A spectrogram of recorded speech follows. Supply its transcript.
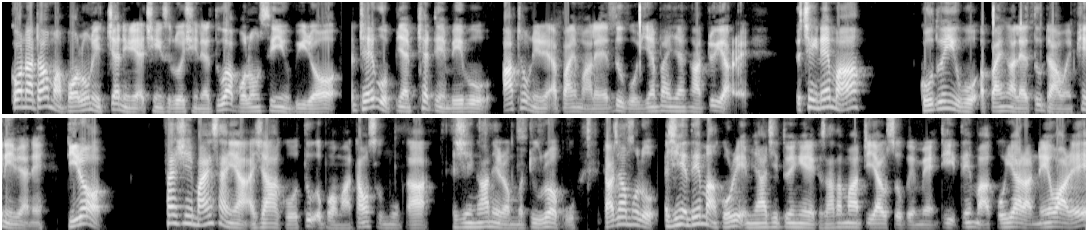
။ corner town မှာဘောလုံးတွေကျက်နေတဲ့အချိန်ဆိုလို့ရှိရင်လည်းသူကဘောလုံးဆင်းယူပြီးတော့အထဲကိုပြန်ဖြတ်တင်ပေးဖို့အားထုတ်နေတဲ့အပိုင်းမှာလဲသူ့ကိုရန်ပန်ရန်ငါတွေ့ရတယ်။တစ်ချိန်တည်းမှာဂိုးသွင်းယူဖို့အပိုင်းကလည်းသူ့တာဝန်ဖြစ်နေပြန်တယ်။ဒီတော့ fashion ပိုင်းဆိုင်ရာအရာကိုသူ့အပေါ်မှာတောင်းဆိုမှုက အရင်ကနေတော့မတူတော့ဘူး။ဒါကြောင့်မို့လို့အရင်အသင်းမှာဂိုးတွေအများကြီးသွင်းခဲ့တဲ့ကစားသမားတယောက်ဆိုပေမဲ့ဒီအသင်းမှာဂိုးရတာနည်းသွားတယ်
